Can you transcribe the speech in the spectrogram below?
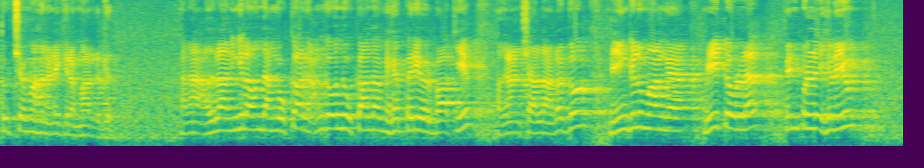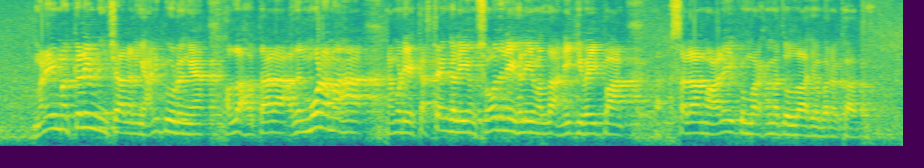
துச்சமாக நினைக்கிற மாதிரி இருக்குது. ஆனால் அதெல்லாம் நீங்களும் வந்து அங்கே உட்காருங்க. அங்கே வந்து உட்கார்ந்தா மிகப்பெரிய ஒரு பாக்கியம். அதெல்லாம் ஷாலாம் நடக்கும். நீங்களும் அங்கே வீட்டில் உள்ள பெண் பிள்ளைகளையும் மனைவி மக்களையும் இன்ஷால்லா நீங்கள் அனுப்பி விடுங்க. அல்லாஹ் தாலா அதன் மூலமாக நம்முடைய கஷ்டங்களையும் சோதனைகளையும் அல்லாஹ் நீக்கி வைப்பான். அஸ்லாம் வலைக்கம் வரமத்துல்லாஹி வபரகாத்துஹு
